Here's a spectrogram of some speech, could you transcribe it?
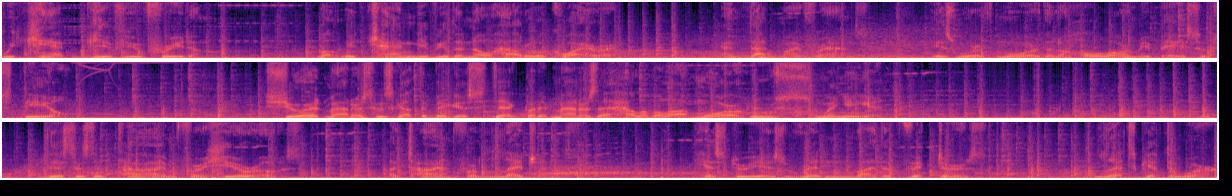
We can't give you freedom, but we can give you the know-how to acquire it. And that, my friends, is worth more than a whole army base of steel. Sure, it matters who's got the biggest stick, but it matters a hell of a lot more who's swinging it. This is a time for heroes, a time for legends. History is written by the victors. Let's get to work.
